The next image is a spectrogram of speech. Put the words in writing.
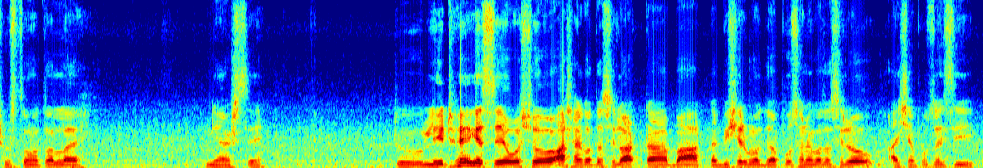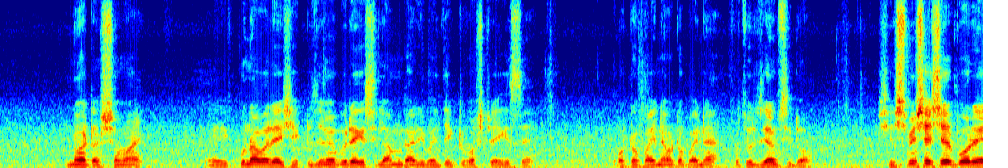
সুস্থ মতো আল্লাহ নিয়ে আসছে। একটু লেট হয়ে গেছে, অবশ্য আসার কথা ছিল আটটা বা আটটা বিশের মধ্যে পৌঁছানোর কথা ছিল, আইসা পৌঁছাইছি নয়টার সময়। এই কোনাবারে এসে একটু জ্যামে পড়ে গেছিলাম গাড়ি বাড়িতে একটু কষ্ট হয়ে গেছে। অটো পাই না, অটো পাই না, প্রচুর জ্যাম ছিল। শেষমেশ এসে পরে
